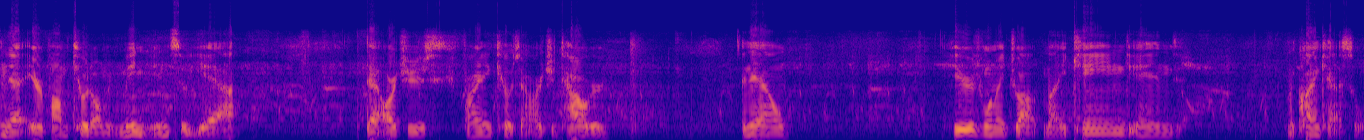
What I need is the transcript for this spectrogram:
And that air bomb killed all my minions, so yeah. That archer just finally kills that archer tower. And now, here's when I drop my king and my clan castle.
